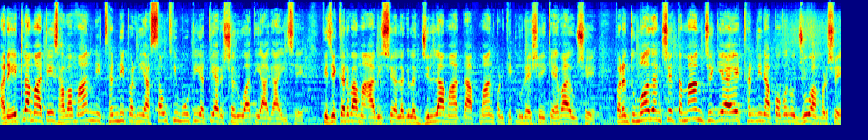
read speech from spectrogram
અને એટલા માટે જ હવામાનની ઠંડી પરની આ સૌથી મોટી અત્યારે શરૂઆતી આગાહી છે કે જે કરવામાં આવી છે. અલગ અલગ જિલ્લામાં તાપમાન પણ કેટલું રહેશે એ કહેવાયું છે. પરંતુ મહદઅંશે તમામ જગ્યાએ ઠંડીના પવનો જોવા મળશે.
